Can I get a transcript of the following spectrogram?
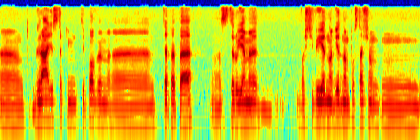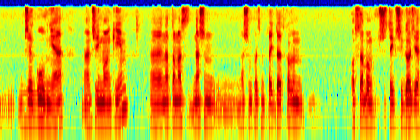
E, gra jest takim typowym e, TPP. E, sterujemy właściwie jedno, jedną postacią mm, grze głównie, czyli Monkim. Natomiast naszym, naszym powiedzmy tutaj dodatkowym osobą przy tej przygodzie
